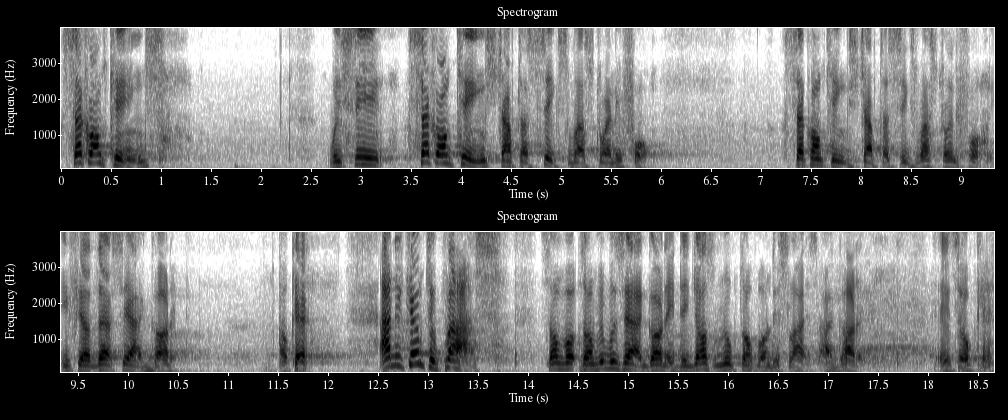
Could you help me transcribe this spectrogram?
Second Kings, we see Second Kings chapter 6, verse 24. Second Kings chapter 6, verse 24. If you're there, say, I got it. Okay? And it came to pass. Some, some people say, I got it. They just looked up on the slides. I got it. It's okay.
